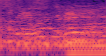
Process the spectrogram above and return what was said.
três, três.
